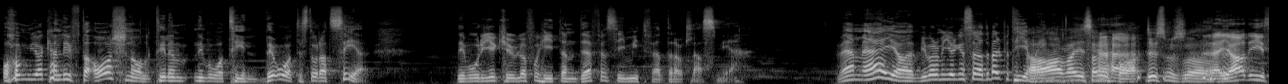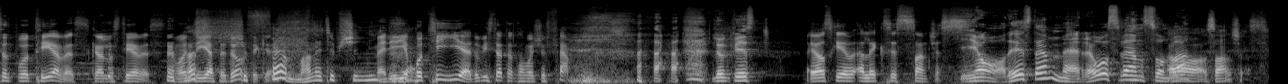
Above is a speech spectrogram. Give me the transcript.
Om jag kan lyfta Arsenal till en nivå till, det återstår att se. Det vore ju kul att få hit en defensiv mittfältare av klass med. Vem är jag? Vi var med Jörgen Söderberg på 10 Ja, poäng. vad gissar du på? Du som så... Nej, jag hade gissat på Tevez, Carlos Tevez. Det var inte jättedumt tycker jag. 25, han är typ 29. Men det är på 10, då visste jag inte att han var 25. Lundqvist? Jag skrev Alexis Sanchez. Ja, det stämmer. Och Svensson, va? Ja, Sanchez.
